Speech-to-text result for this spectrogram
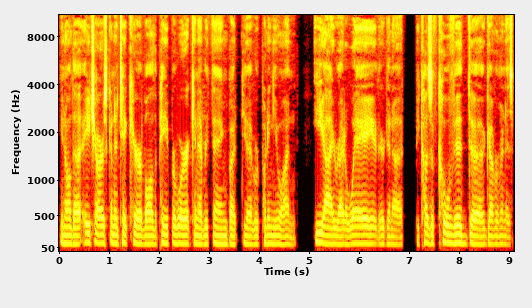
You know, the HR is going to take care of all the paperwork and everything, but yeah, we're putting you on EI right away. They're going to, because of COVID, the government is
